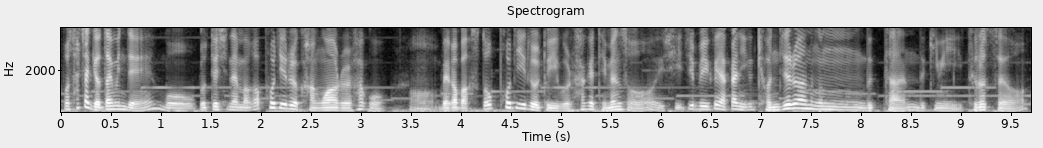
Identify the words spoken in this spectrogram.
뭐 살짝 여담인데 뭐 롯데시네마가 4D를 강화를 하고 어, 메가박스도 4D를 도입을 하게 되면서 이 CGV가 약간 이거 견제를 하는 듯한 느낌이 들었어요.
